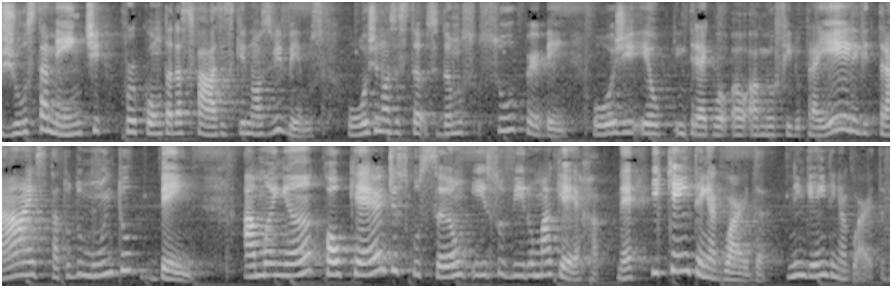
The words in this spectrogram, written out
justamente por conta das fases que nós vivemos. Hoje nós estamos, super bem. Hoje eu entrego ao, meu filho para ele, ele traz, está tudo muito bem. Amanhã, qualquer discussão, isso vira uma guerra, né? E quem tem a guarda? Ninguém tem a guarda.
